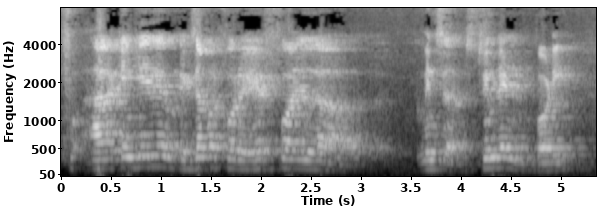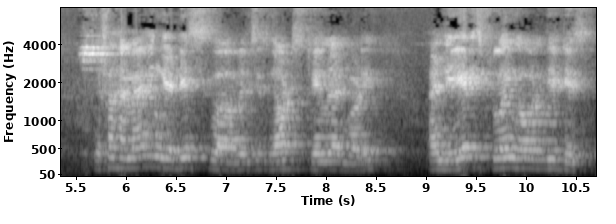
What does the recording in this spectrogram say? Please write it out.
For, I can give you example for airfoil uh, means a streamlined body. If I am having a disc uh, which is not streamlined body and the air is flowing over the disc,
